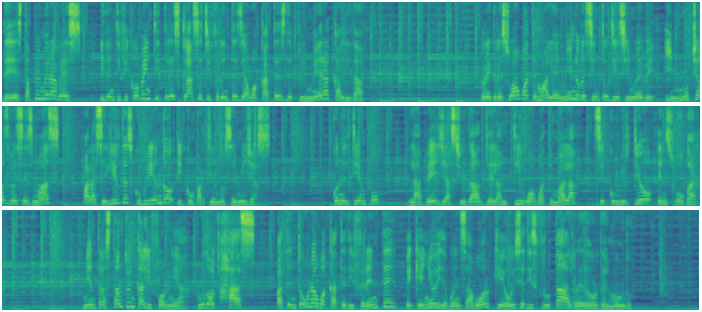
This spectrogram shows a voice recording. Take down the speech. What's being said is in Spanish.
De esta primera vez, identificó 23 clases diferentes de aguacates de primera calidad. Regresó a Guatemala en 1919 y muchas veces más para seguir descubriendo y compartiendo semillas. Con el tiempo, la bella ciudad de la antigua Guatemala se convirtió en su hogar. Mientras tanto en California, Rudolf Haas patentó un aguacate diferente, pequeño y de buen sabor que hoy se disfruta alrededor del mundo.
